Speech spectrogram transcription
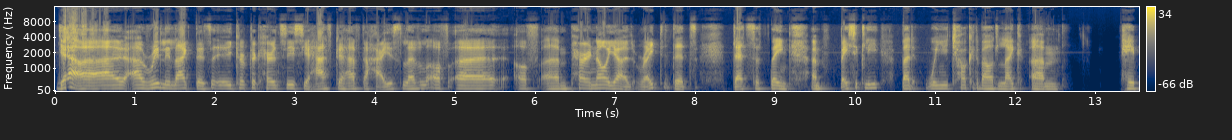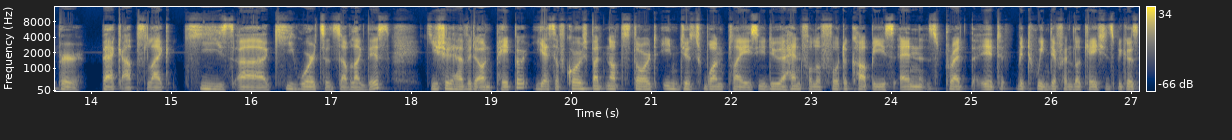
Yeah, I, I really like this. In cryptocurrencies, you have to have the highest level of uh, of um, paranoia, right? That's that's the thing. Um, basically, but when you're talking about like um, paper backups, like keys, uh, keywords, and stuff like this, you should have it on paper. Yes, of course, but not stored in just one place. You do a handful of photocopies and spread it between different locations because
